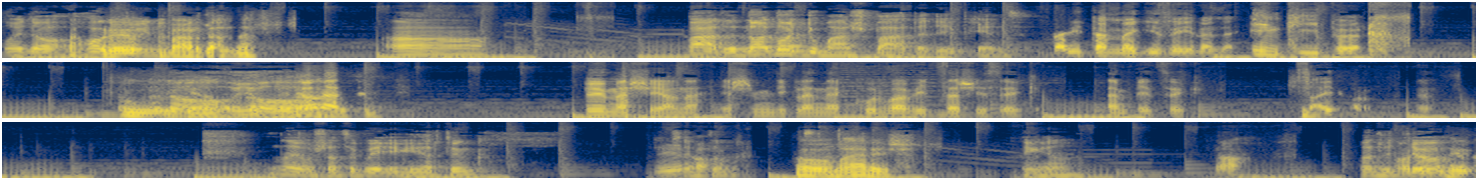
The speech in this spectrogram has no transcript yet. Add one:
Majd a Akkor ő hallgatóinak... bár lenne? Ah, Bárd, nagy, nagy dumás bárd egyébként. Szerintem meg izé lenne. Inkeeper. Ú, Na, igen. jó. Ja, lehet. Ő mesélne, és mindig lenne kurva vicces izék, NPC-k. Sidecar. Na jó, srácok, végigértünk. Ja. Szerintem, Ó, már is? igen. Na. Mert A hogyha rövid-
